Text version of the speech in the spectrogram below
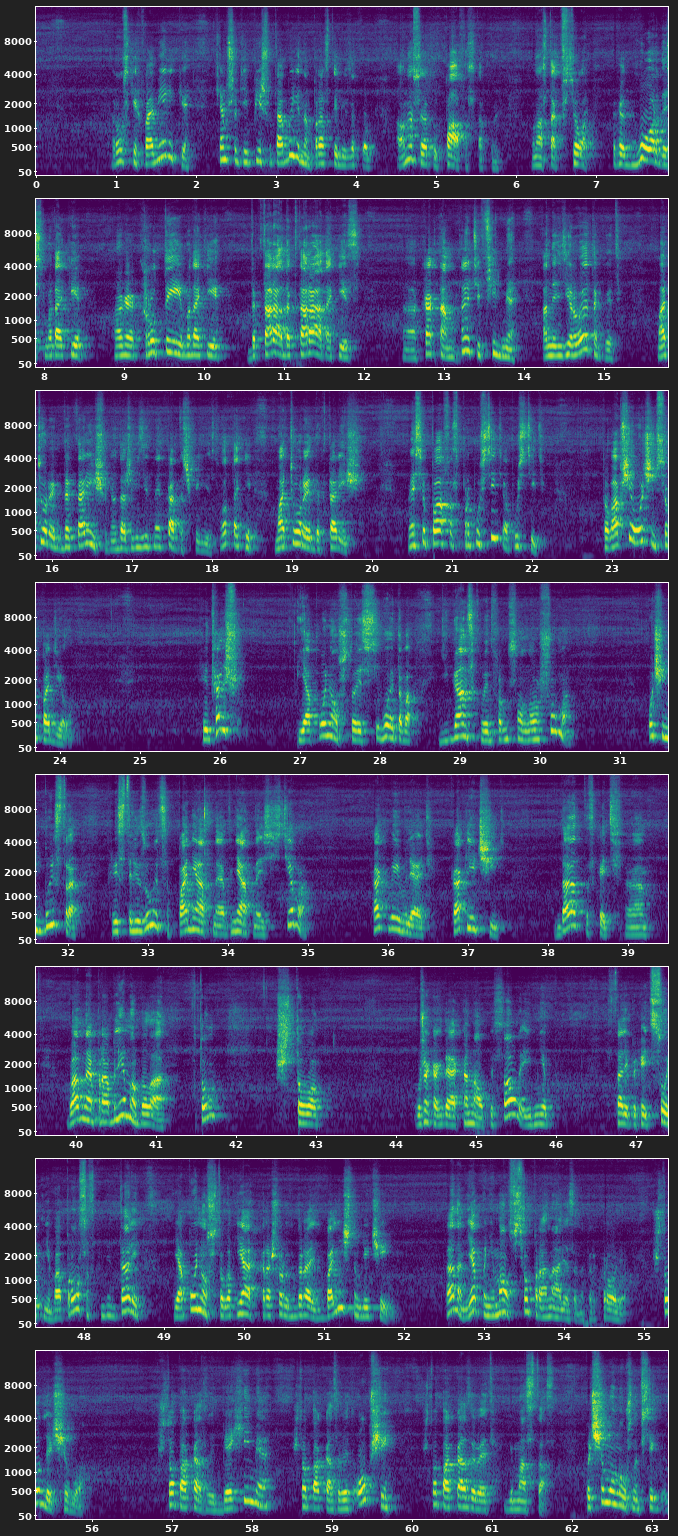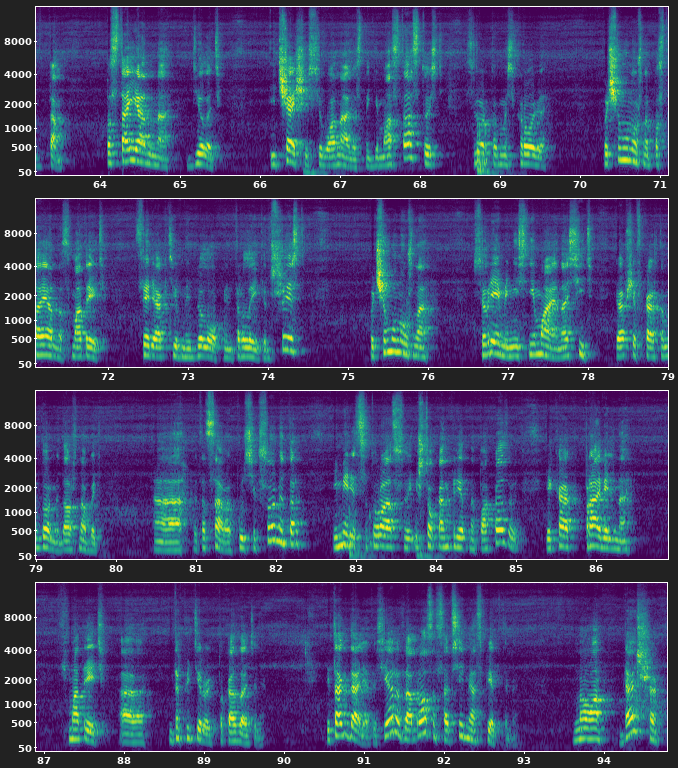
русских в Америке тем, что те пишут обыденным простым языком, а у нас все такой пафос такой. У нас так все, такая гордость, мы такие крутые, мы такие доктора, доктора такие, э, как там, знаете, в фильме «Анализируя это», говорит, матерые докторища, у него даже визитная карточка есть, вот такие матерые докторища. Но если пафос пропустить, опустить, то вообще очень все по делу. И дальше я понял, что из всего этого гигантского информационного шума очень быстро кристаллизуется понятная, внятная система, как выявлять, как лечить, да, так сказать, э, главная проблема была в том, что уже когда я канал писал, и мне стали приходить сотни вопросов, комментариев, я понял, что вот я хорошо разбираюсь в больничном лечении, да, там, я понимал все про анализы, например, крови, что для чего, что показывает биохимия, что показывает общий, что показывает гемостаз. Почему нужно всегда, там, постоянно делать и чаще всего анализ на гемостаз, то есть свертываемость крови. Почему нужно постоянно смотреть C-реактивный белок интерлейкин-6? Почему нужно все время, не снимая, носить, и вообще в каждом доме должна быть э, этот самый пульсиксометр, и мерить сатурацию, и что конкретно показывает – и как правильно смотреть, э, интерпретировать показатели и так далее. То есть я разобрался со всеми аспектами. Но дальше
